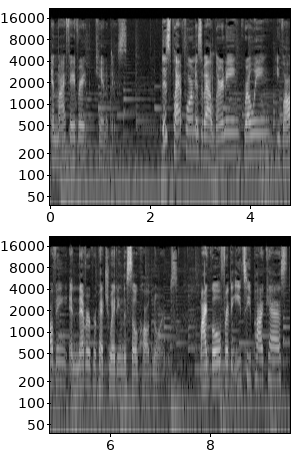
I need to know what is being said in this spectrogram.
and my favorite, cannabis. This platform is about learning, growing, evolving, and never perpetuating the so called norms. My goal for the ET podcast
